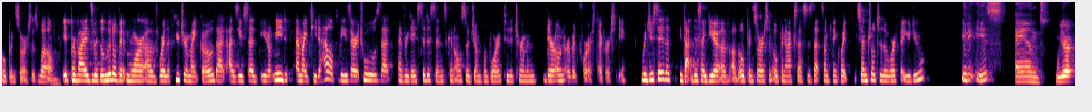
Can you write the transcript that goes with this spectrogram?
open source as well. Mm. It provides with a little bit more of where the future might go that as you said, you don't need MIT to help. These are tools that everyday citizens can also jump on board to determine their own urban forest diversity. Would you say that that this idea of, of open source and open access is that something quite central to the work that you do? It is, and we are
